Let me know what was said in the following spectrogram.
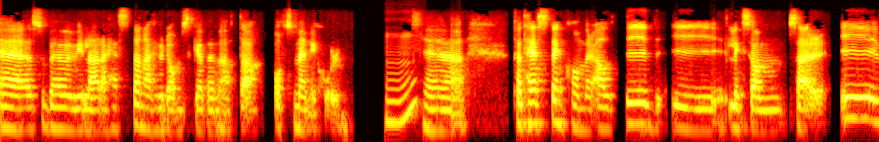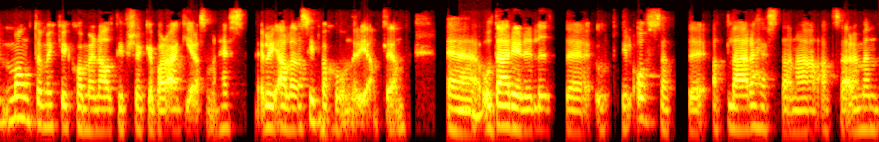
eh, så behöver vi lära hästarna hur de ska bemöta oss människor. Mm. Eh, för att hästen kommer alltid i, liksom så här, i mångt och mycket kommer den alltid försöka bara agera som en häst. Eller i alla situationer egentligen. Eh, och där är det lite upp till oss att, att lära hästarna att så här, men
